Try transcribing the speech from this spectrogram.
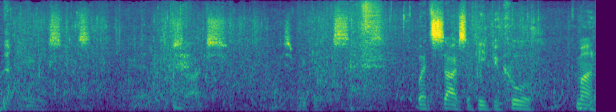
Bathing. Yeah, socks. These ridiculous socks. Wet socks will keep you cool. Come on.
